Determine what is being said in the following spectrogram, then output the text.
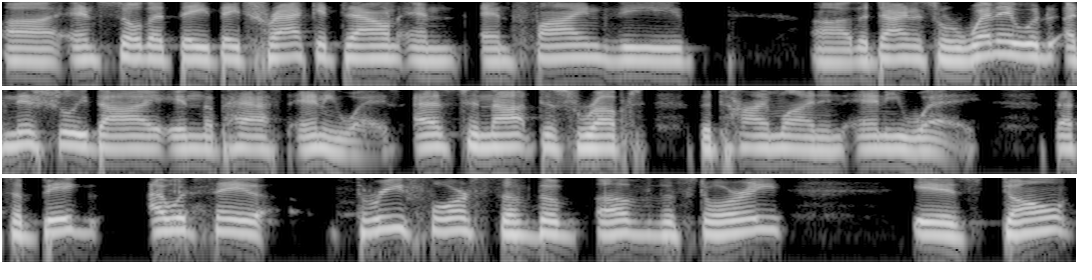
uh, and so that they they track it down and and find the uh, the dinosaur when it would initially die in the past, anyways, as to not disrupt the timeline in any way. That's a big, I would say, three fourths of the of the story is don't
